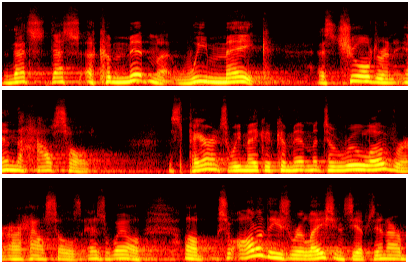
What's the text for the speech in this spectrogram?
And that's, that's a commitment we make as children in the household. As parents, we make a commitment to rule over our households as well. Um, so all of these relationships in our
